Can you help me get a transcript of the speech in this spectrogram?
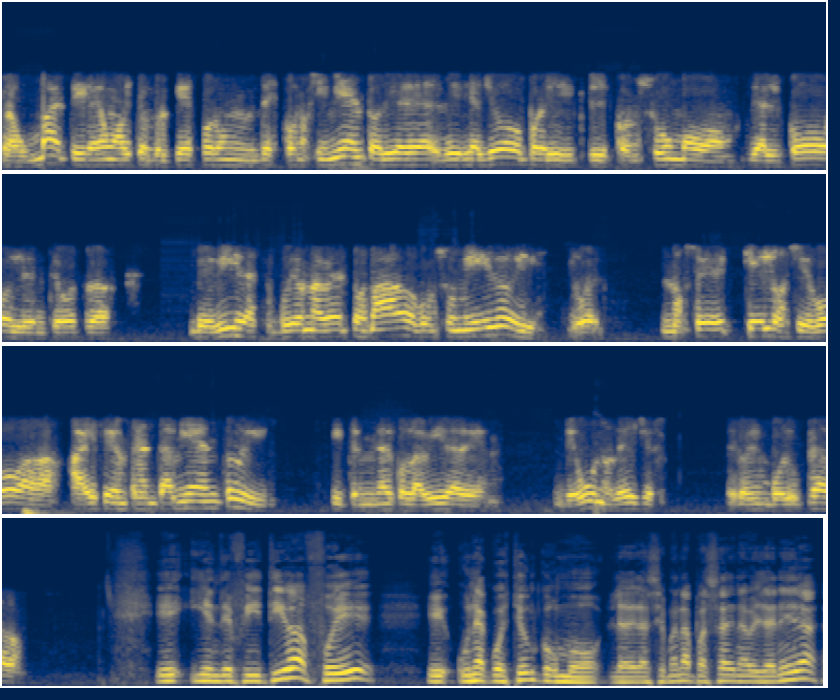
traumática, digamos, ¿viste? porque es por un desconocimiento, diría, yo, por el, consumo de alcohol, entre otras bebidas que pudieron haber tomado, consumido, y, y bueno, no sé qué los llevó a, a ese enfrentamiento y, y terminar con la vida de, de uno de ellos, de los involucrados. eh, y en definitiva fue eh, una cuestión como la de la semana pasada en Avellaneda,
